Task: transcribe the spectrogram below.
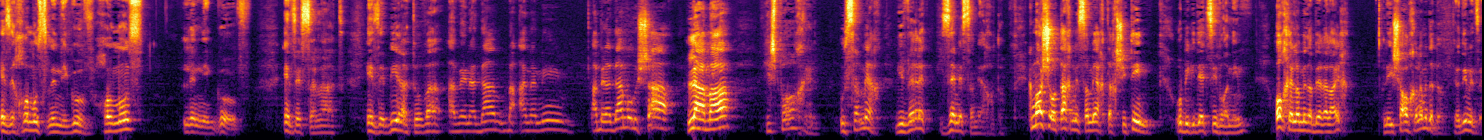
איזה חומוס לניגוב, חומוס לניגוב, איזה סלט, איזה בירה טובה. הבן אדם בעננים, הבן אדם מאושר. למה? יש פה אוכל, הוא שמח. גברת, זה משמח אותו. כמו שאותך משמח תכשיטים ובגדי צבעונים, אוכל לא מדבר אלייך, לאישה אוכל לא מדבר, אתם יודעים את זה.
